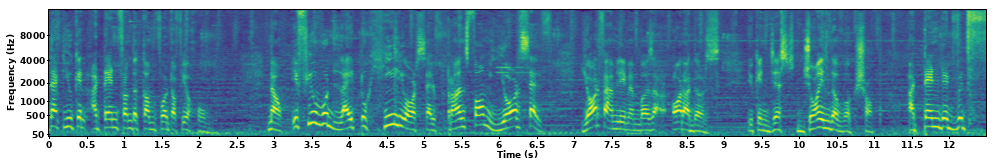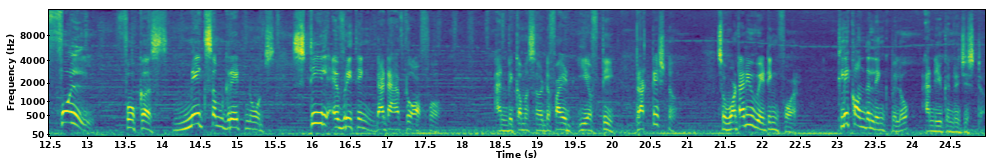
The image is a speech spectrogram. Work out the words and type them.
that you can attend from the comfort of your home. Now, if you would like to heal yourself, transform yourself, your family members, or- others, you can just join the workshop, attend it with full focus, make some great notes, steal everything that I have to offer, and become a certified EFT practitioner. So, what are you waiting for? Click on the link below and you can register.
